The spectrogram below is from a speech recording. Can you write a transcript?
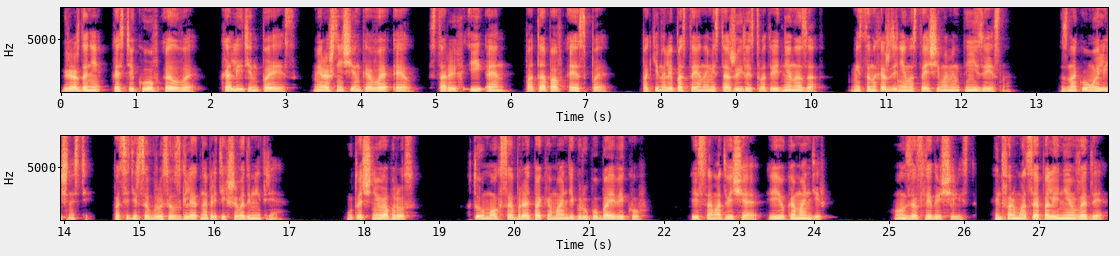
Граждане Костюков ЛВ, Калитин ПС, Мирошниченко ВЛ, Старых ИН, Потапов СП покинули постоянное место жительства три дня назад. Местонахождение в настоящий момент неизвестно. Знакомые личности. Подсидерцев бросил взгляд на притихшего Дмитрия. Уточню вопрос. Кто мог собрать по команде группу боевиков? И сам отвечаю, её командир. Он взял следующий лист. Информация по линии МВД.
